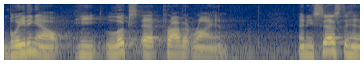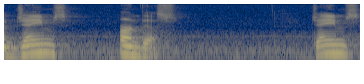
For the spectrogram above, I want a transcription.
bleeding out, he looks at Private Ryan and he says to him, James earned this. James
